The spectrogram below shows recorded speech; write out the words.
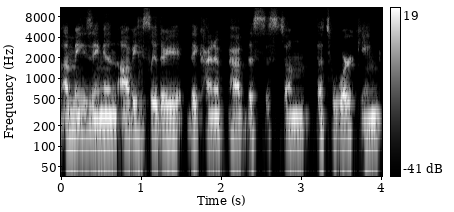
amazing and obviously they they kind of have this system that's working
